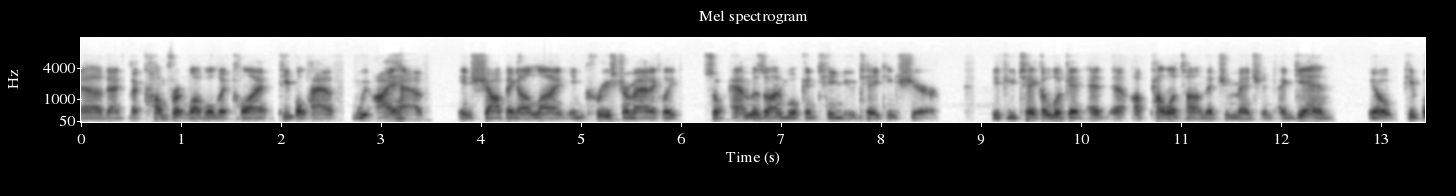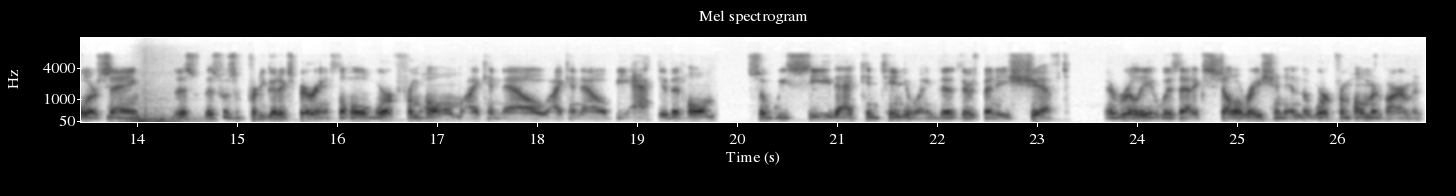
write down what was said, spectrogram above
uh, that the comfort level that client people have, we, I have in shopping online increased dramatically. So Amazon will continue taking share. If you take a look at, at a Peloton that you mentioned, again, you know, people are saying this this was a pretty good experience. The whole work from home, I can now I can now be active at home. So we see that continuing. That there's been a shift, and really it was that acceleration in the work from home environment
